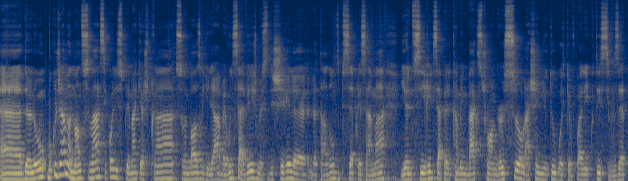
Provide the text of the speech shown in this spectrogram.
Euh, de l'eau. Beaucoup de gens me demandent souvent c'est quoi les suppléments que je prends sur une base régulière? Ben vous le savez, je me suis déchiré le, tendon du bicep récemment. Il y a une série qui s'appelle Coming Back Stronger sur la chaîne YouTube où est-ce que vous pouvez aller écouter si vous êtes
